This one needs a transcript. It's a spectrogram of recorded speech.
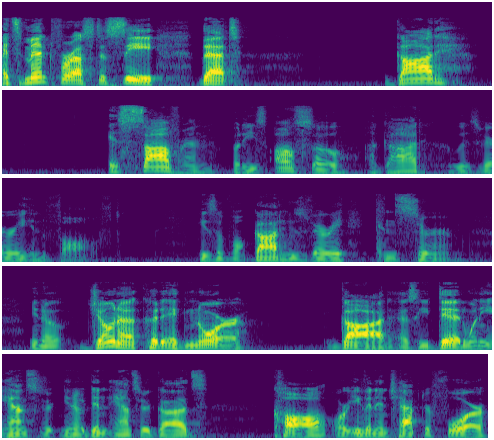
It's meant for us to see that God is sovereign, but he's also a God who is very involved. He's a God who's very concerned. You know, Jonah could ignore God as he did when he answered, you know, didn't answer God's call, or even in chapter 4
